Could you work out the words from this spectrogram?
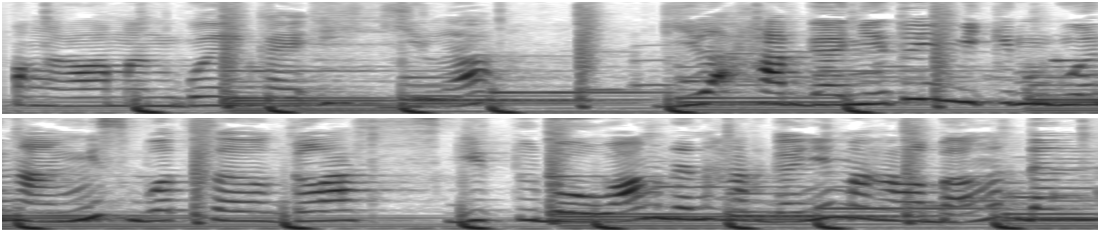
pengalaman gue yang kayak ih gila gila harganya itu yang bikin gue nangis buat segelas gitu doang dan harganya mahal banget dan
